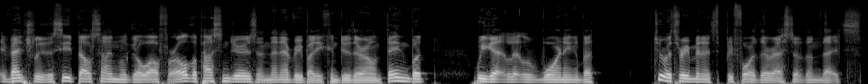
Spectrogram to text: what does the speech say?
Eventually, the seatbelt sign will go off for all the passengers, and then everybody can do their own thing. But we get a little warning about two or three minutes before the rest of them that it's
